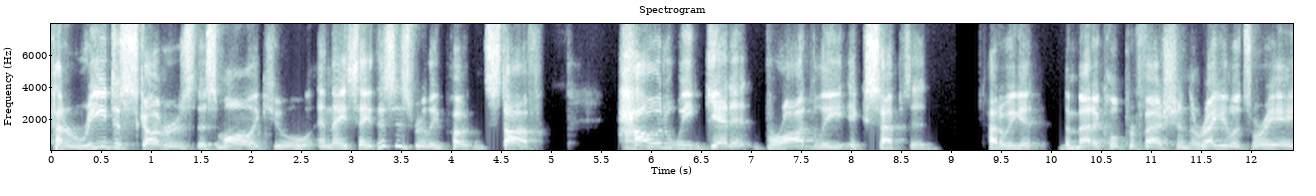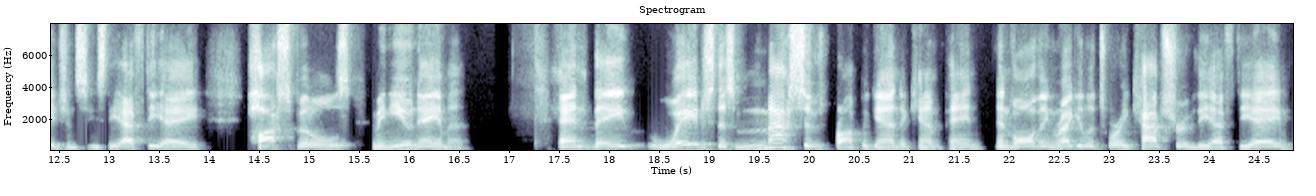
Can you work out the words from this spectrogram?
kind of rediscovers this molecule and they say, This is really potent stuff. How do we get it broadly accepted? How do we get the medical profession, the regulatory agencies, the FDA, hospitals? I mean, you name it. And they waged this massive propaganda campaign involving regulatory capture of the FDA,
